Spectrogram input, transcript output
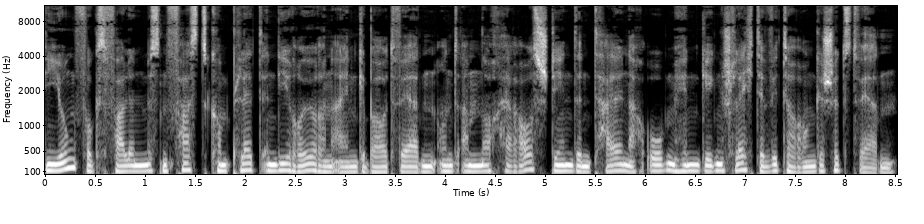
die Jungfuchsfallen müssen fast komplett in die Röhren eingebaut werden und am noch herausstehenden Teil nach oben hin gegen schlechte Witterung geschützt werden.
